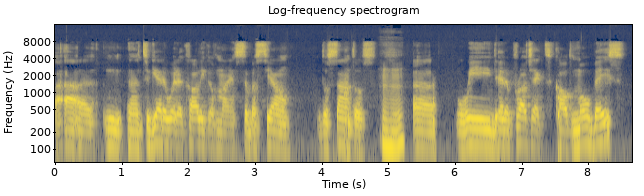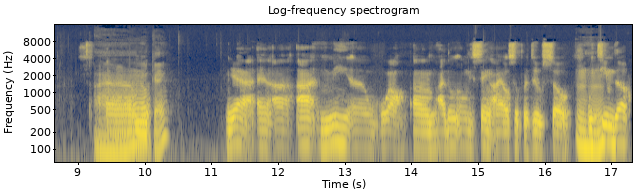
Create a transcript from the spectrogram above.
uh, uh, together with a colleague of mine, Sebastião dos Santos, Mhm. uh, we did a project called Mobase. Ah, Um, okay. Yeah, and uh, I, me, uh, well, um, I don't only sing; I also produce. So we Mhm. teamed up.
